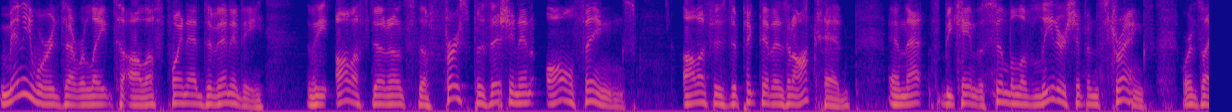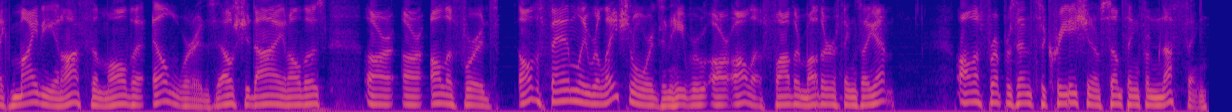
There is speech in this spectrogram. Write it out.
Many words that relate to Aleph point at divinity. The Aleph denotes the first position in all things. Aleph is depicted as an ox head, and that became the symbol of leadership and strength. Words like mighty and awesome, all the El words, El Shaddai, and all those are, are Aleph words. All the family relational words in Hebrew are Aleph, father, mother, things like that. Aleph represents the creation of something from nothing.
